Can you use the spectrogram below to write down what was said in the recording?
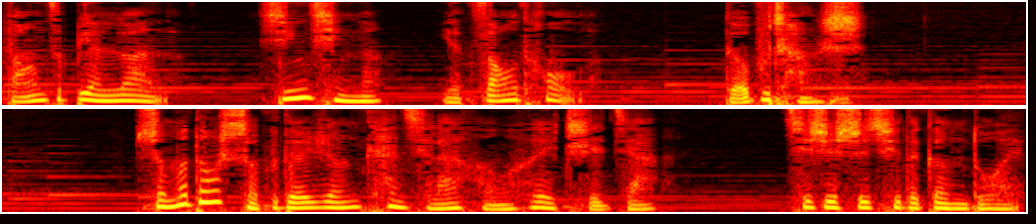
房子变乱了，心情呢也糟透了，得不偿失。什么都舍不得扔，看起来很会持家，其实失去的更多呀。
